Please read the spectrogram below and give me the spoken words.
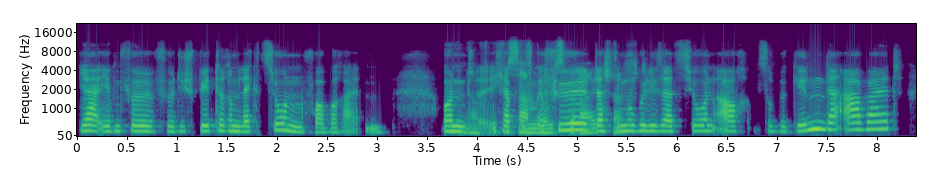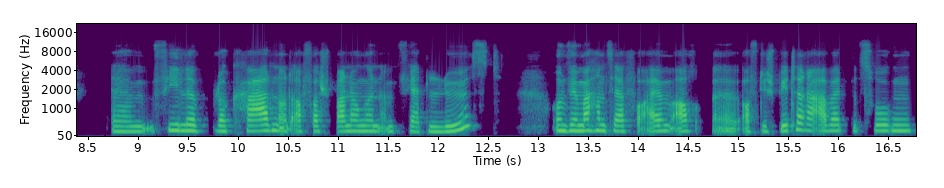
ja, eben für, für die späteren Lektionen vorbereiten. Und genau, ich habe das Gefühl, dass die Mobilisation auch zu Beginn der Arbeit ähm, viele Blockaden und auch Verspannungen im Pferd löst und wir machen es ja vor allem auch äh, auf die spätere Arbeit bezogen,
